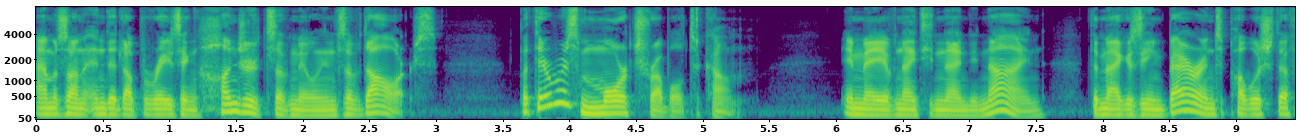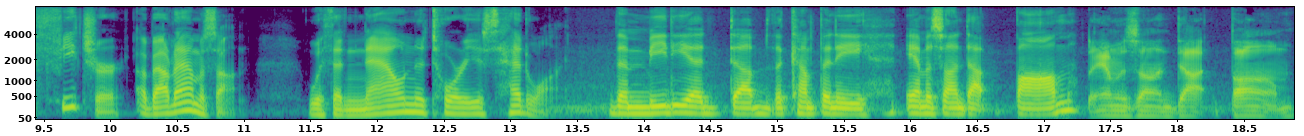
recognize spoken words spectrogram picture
Amazon ended up raising hundreds of millions of dollars. But there was more trouble to come. In May of 1999, the magazine Barron's published a feature about Amazon with a now notorious headline. The media dubbed the company Amazon.bomb. Amazon.bomb.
